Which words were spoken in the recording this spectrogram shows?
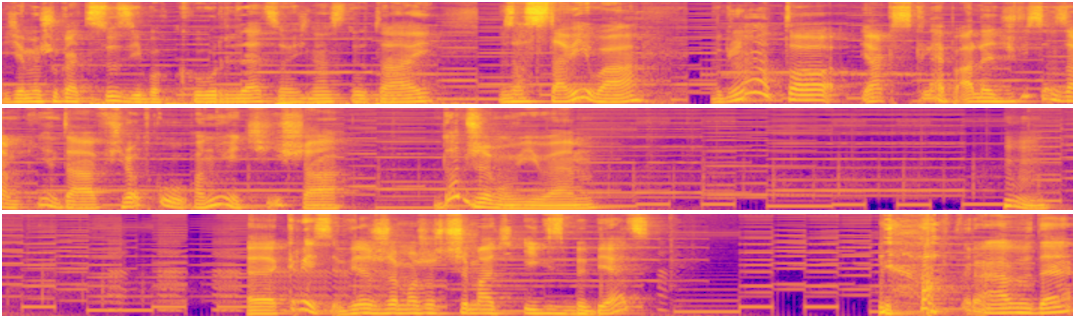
idziemy szukać Suzy, bo kurde, coś nas tutaj zastawiła. Wygląda to jak sklep, ale drzwi są zamknięte, a w środku panuje cisza. Dobrze mówiłem. Hmm. E, Chris, wiesz, że możesz trzymać X by biec? Naprawdę?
